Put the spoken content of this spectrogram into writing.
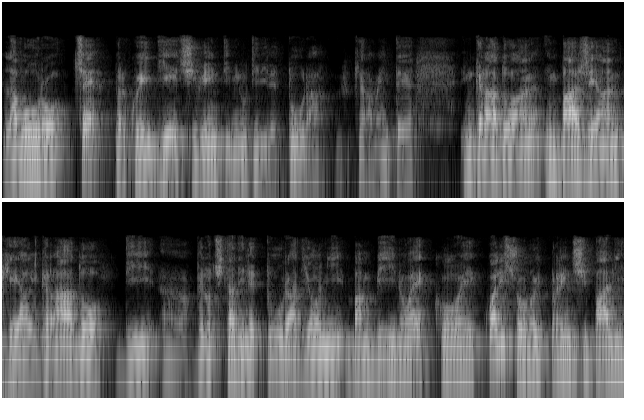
lavoro c'è per quei 10-20 minuti di lettura, chiaramente in, grado in base anche al grado di eh, velocità di lettura di ogni bambino. Ecco, e quali sono i principali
